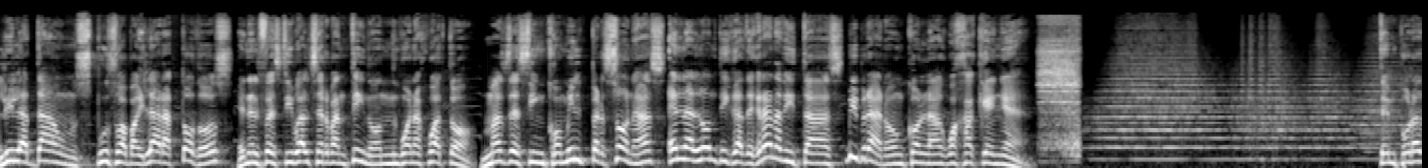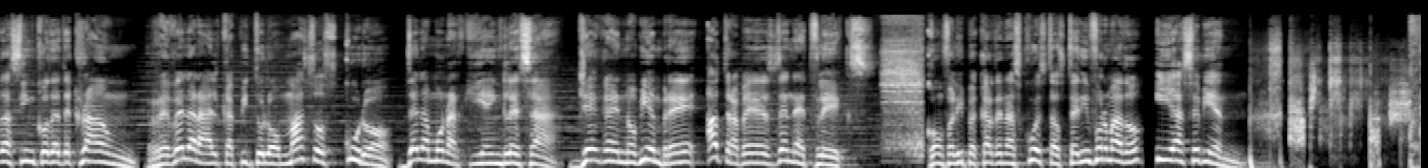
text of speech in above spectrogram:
Lila Downs puso a bailar a todos en el Festival Cervantino en Guanajuato. Más de 5.000 personas en la lóndiga de Granaditas vibraron con la oaxaqueña. Temporada 5 de The Crown revelará el capítulo más oscuro de la monarquía inglesa. Llega en noviembre a través de Netflix. Con Felipe Cárdenas Cuesta usted informado y hace bien.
